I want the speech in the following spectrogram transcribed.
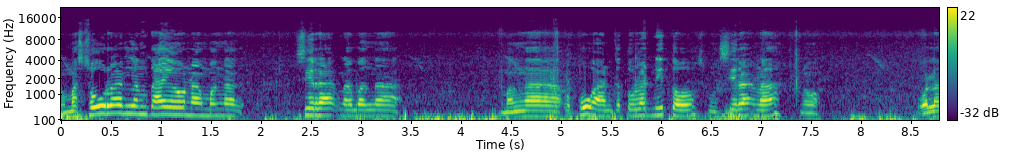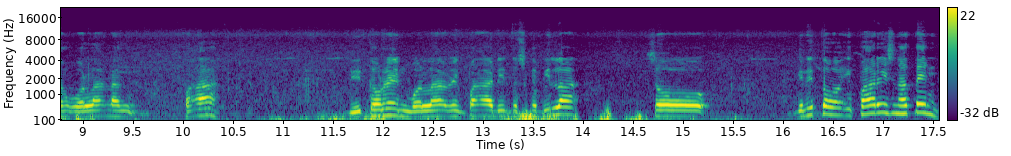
Mamasuran lang tayo ng mga sira na mga mga upuan katulad nito, mga sira na, no. Walang wala ng paa. Dito rin wala ring paa dito sa kabila. So ganito, iparis natin.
